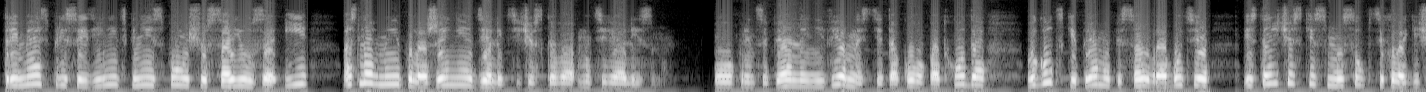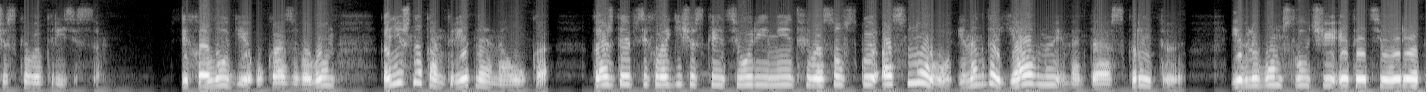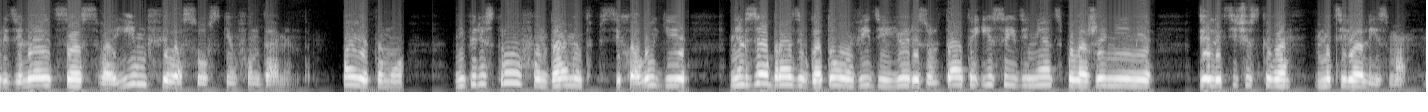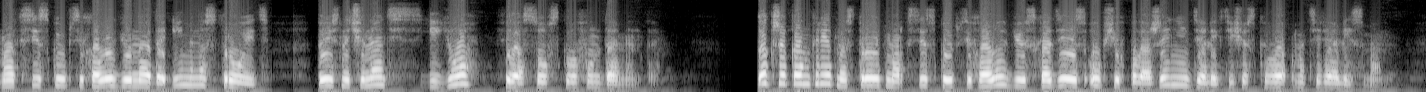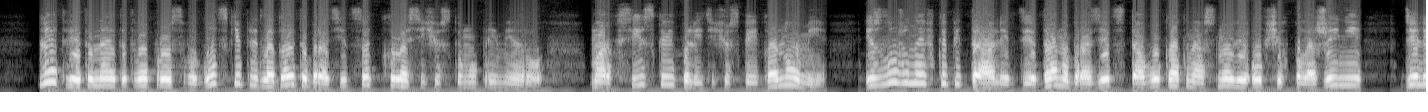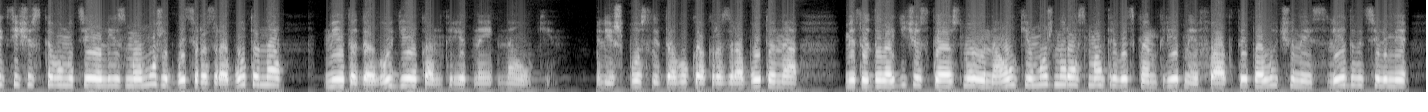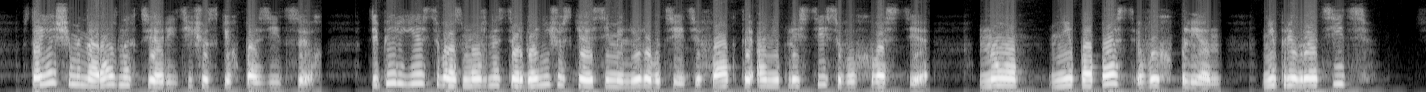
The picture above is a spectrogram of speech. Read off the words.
стремясь присоединить к ней с помощью союза и основные положения диалектического материализма. О принципиальной неверности такого подхода Выгодский прямо писал в работе исторический смысл психологического кризиса. Психология, указывал он, конечно, конкретная наука. Каждая психологическая теория имеет философскую основу, иногда явную, иногда скрытую. И в любом случае эта теория определяется своим философским фундаментом. Поэтому, не перестроив фундамент психологии, нельзя брать в готовом виде ее результаты и соединять с положениями диалектического материализма. Марксистскую психологию надо именно строить, то есть начинать с ее философского фундамента. Как же конкретно строить марксистскую психологию, исходя из общих положений диалектического материализма? Для ответа на этот вопрос Выгодский предлагает обратиться к классическому примеру марксистской политической экономии, изложенной в «Капитале», где дан образец того, как на основе общих положений диалектического материализма может быть разработана методология конкретной науки. Лишь после того, как разработана методологическая основа науки, можно рассматривать конкретные факты, полученные исследователями, стоящими на разных теоретических позициях. Теперь есть возможность органически ассимилировать эти факты, а не плестись в их хвосте, но не попасть в их плен, не превратить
